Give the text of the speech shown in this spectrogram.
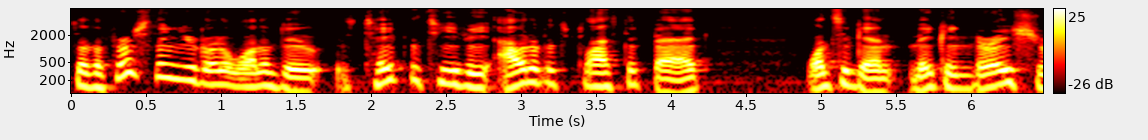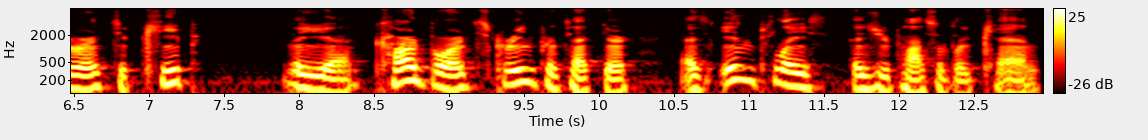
So the first thing you're going to want to do is take the TV out of its plastic bag, once again making very sure to keep the uh, cardboard screen protector as in place as you possibly can.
